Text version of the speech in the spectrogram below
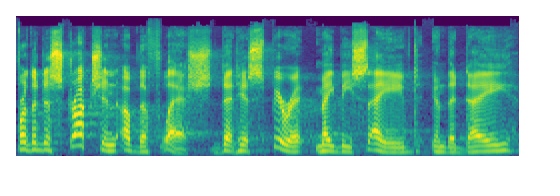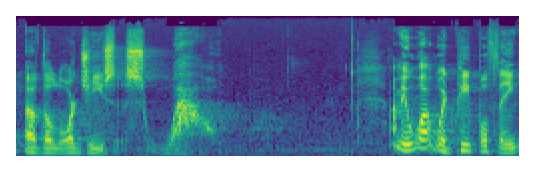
for the destruction of the flesh, that his spirit may be saved in the day of the Lord Jesus. Wow. I mean, what would people think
